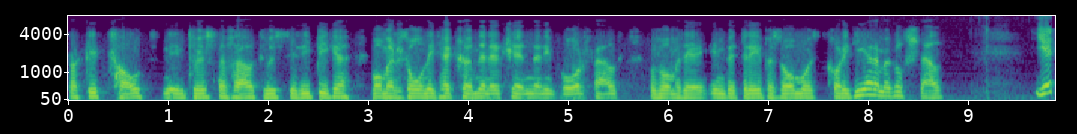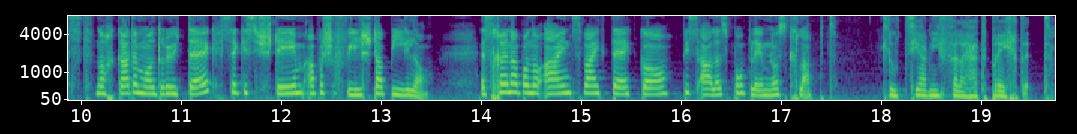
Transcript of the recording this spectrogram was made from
da gibt es halt in gewissen Fällen gewisse Reibungen, die man so nicht hätte können erkennen im Vorfeld und wo man dann im Betrieb so muss korrigieren möglichst schnell. Jetzt, nach gerade mal drei Tagen, ist das System aber schon viel stabiler. Es können aber noch ein, zwei Tage gehen, bis alles problemlos klappt. Lucia Niffeler hat berichtet.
